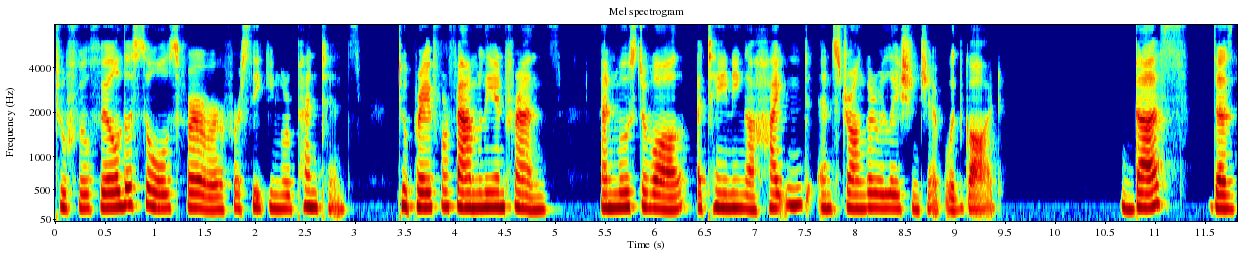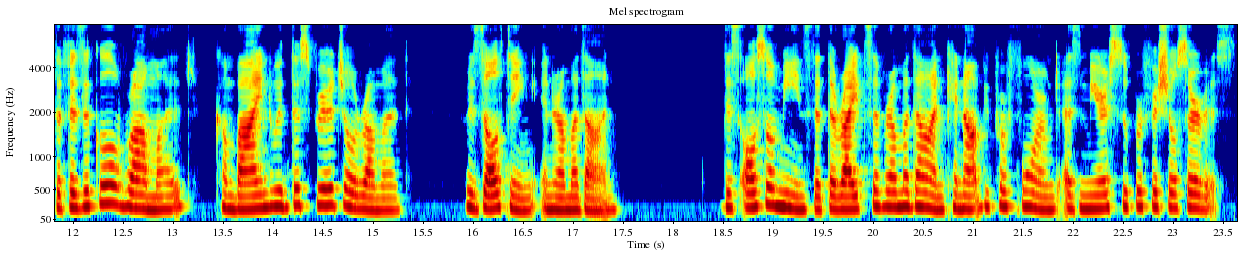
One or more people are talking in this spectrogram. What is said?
To fulfill the soul's fervor for seeking repentance, to pray for family and friends, and most of all, attaining a heightened and stronger relationship with God. Thus does the physical Ramad combined with the spiritual Ramad, resulting in Ramadan. this also means that the rites of Ramadan cannot be performed as mere superficial service.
